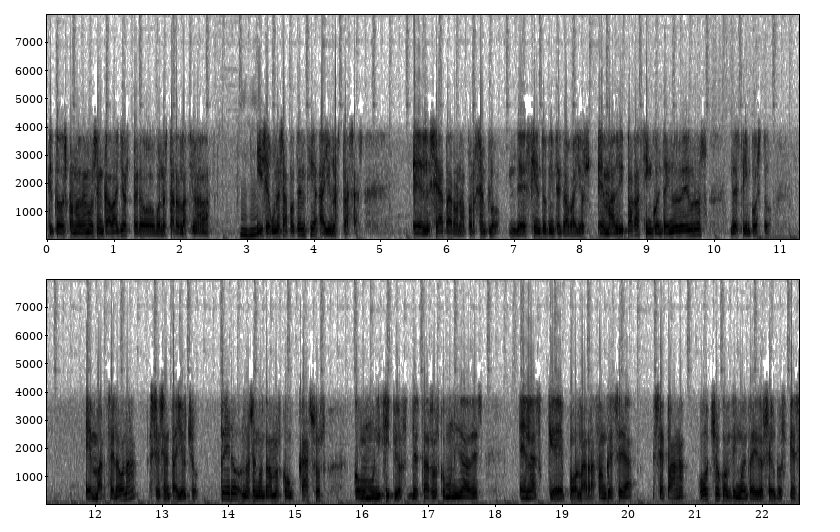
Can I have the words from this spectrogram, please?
que todos conocemos en caballos, pero bueno, está relacionada. Y según esa potencia hay unas tasas. El Seat Arona, por ejemplo, de 115 caballos, en Madrid paga 59 euros de este impuesto. En Barcelona, 68. Pero nos encontramos con casos como municipios de estas dos comunidades en las que, por la razón que sea, se pagan 8,52 euros, que es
